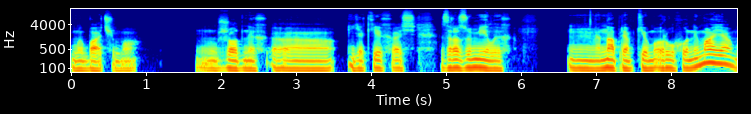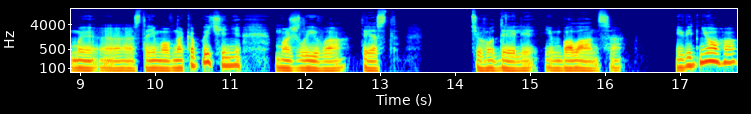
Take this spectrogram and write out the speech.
ми бачимо жодних е, якихось зрозумілих напрямків руху немає, ми е, стоїмо в накопиченні, можливо, тест цього делі імбаланса. І від нього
